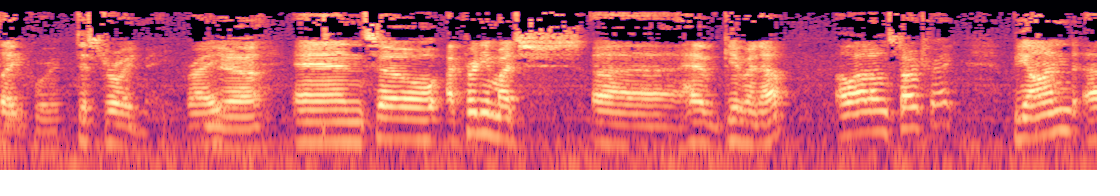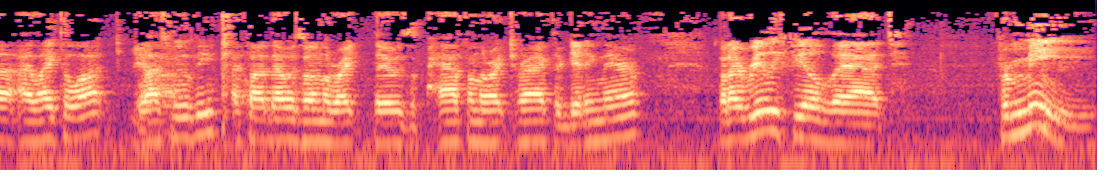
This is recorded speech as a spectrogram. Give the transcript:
like destroyed me, right? Yeah. And so I pretty much uh, have given up a lot on Star Trek. Beyond, uh, I liked a lot. Yeah. Last movie, I thought that was on the right. There was a path on the right track. They're getting there, but I really feel that for me,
